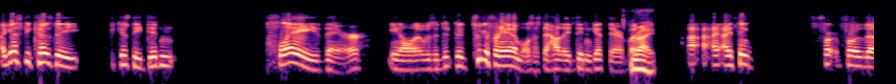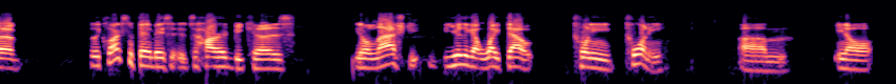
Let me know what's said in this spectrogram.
I guess, because they because they didn't play there. You know, it was a, two different animals as to how they didn't get there. But right. I, I think for for the for the Clarkson fan base, it's hard because you know last year they got wiped out, 2020. Um, you know,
